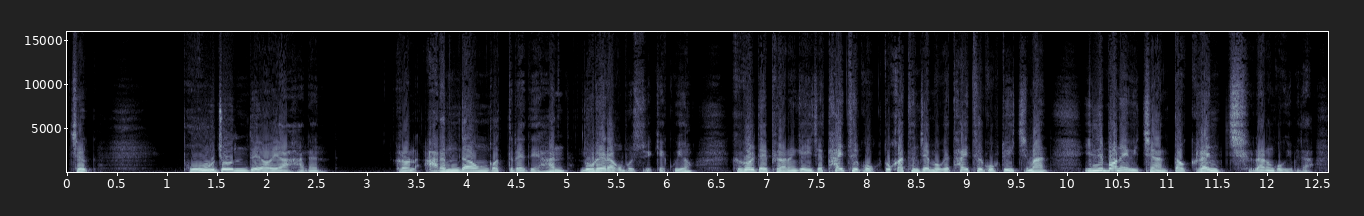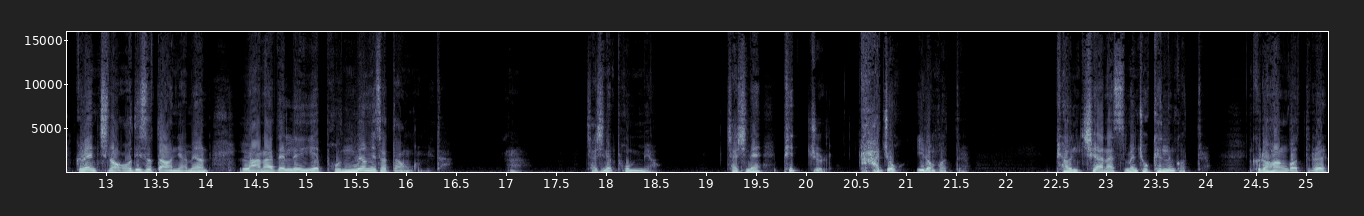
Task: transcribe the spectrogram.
즉, 보존되어야 하는 그런 아름다운 것들에 대한 노래라고 볼 수 있겠고요. 그걸 대표하는 게 이제 타이틀곡, 똑같은 제목의 타이틀곡도 있지만 1번에 위치한 더 그랜츠라는 곡입니다. 그랜츠는 어디서 따왔냐면 라나 델 레이의 본명에서 따온 겁니다. 어. 자신의 본명, 자신의 핏줄, 가족 이런 것들 변치 않았으면 좋겠는 것들 그러한 것들을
